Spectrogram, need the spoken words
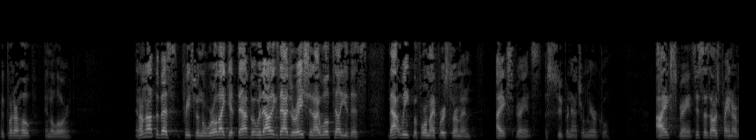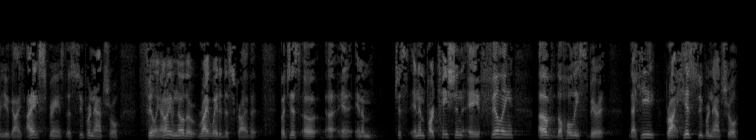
we put our hope in the Lord. And I'm not the best preacher in the world, I get that, but without exaggeration, I will tell you this. That week before my first sermon, I experienced a supernatural miracle. I experienced, just as I was praying over you guys, I experienced a supernatural feeling. I don't even know the right way to describe it, but just a, a, an, just an impartation, a feeling of the Holy Spirit that He brought His supernatural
